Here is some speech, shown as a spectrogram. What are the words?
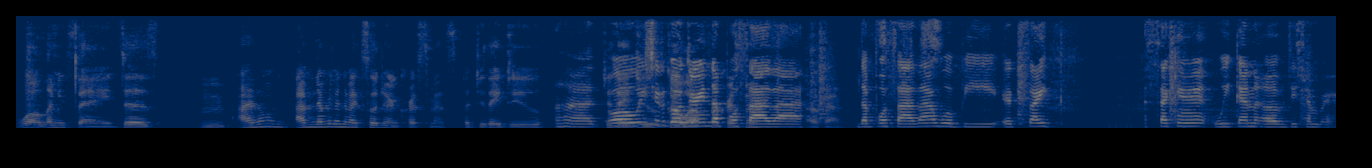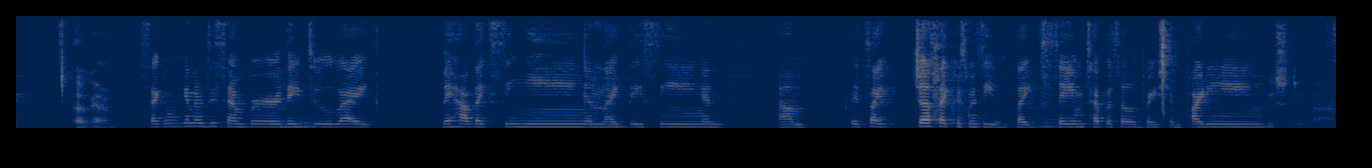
Well, let me say, does Mm, I don't. I've never been to Mexico during Christmas, but do they do? Uh-huh. Do Oh, they we do should go go during the Christmas? posada. Okay. The posada will be. It's like second weekend of December. Okay. Second weekend of December, they Mhm. do like they have like singing and like Mhm. they sing and um, it's like just like Christmas Eve, like Mhm. same type of celebration, partying. We should do that.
